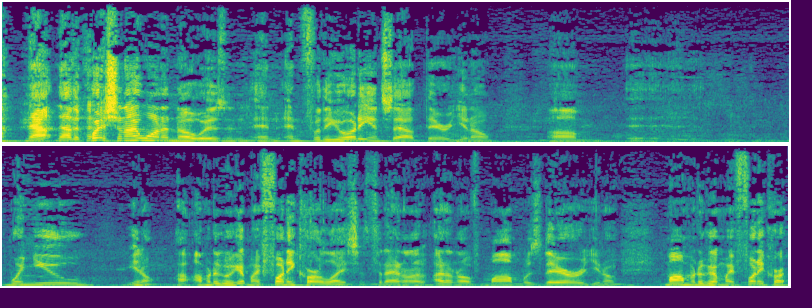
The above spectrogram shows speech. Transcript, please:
now, now the question I want to know is, and, and, and for the audience out there, you know, um, eh, when you, you know, I- I'm going to go get my funny car license today. I don't know, I don't know if mom was there. You know, mom, I'm going to get my funny car.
